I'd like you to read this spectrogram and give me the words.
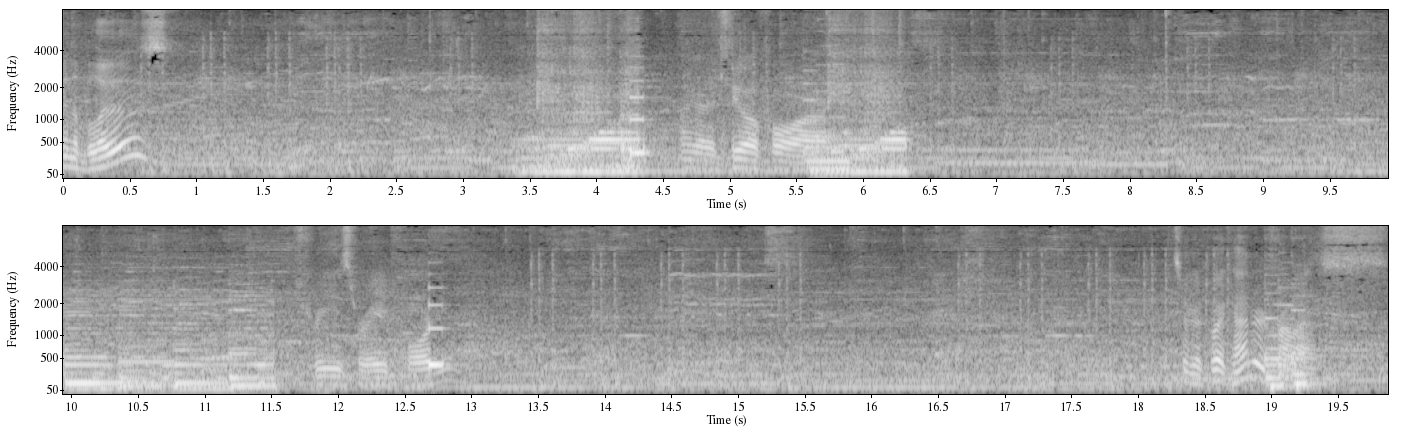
Even the blues? I got a 204. Trees for 840. Took a quick hundred from us.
